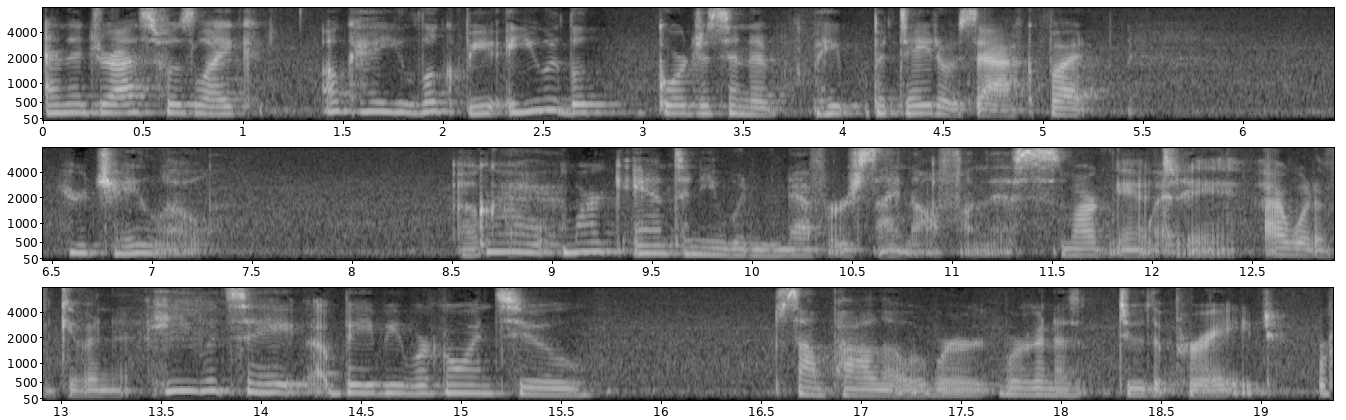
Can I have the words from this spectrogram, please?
And the dress was like, okay, you look be- you would look gorgeous in a potato sack, but you're J Lo. Okay. Girl, Marc Anthony would never sign off on this. Marc Anthony, wedding. I would have given it. He would say, "Uh, "Baby, we're going to Sao Paulo. We're we're gonna do the parade.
